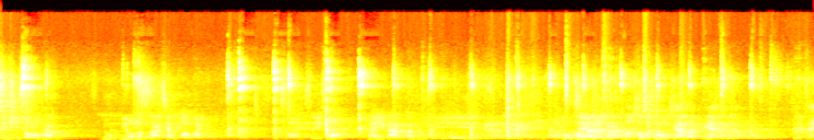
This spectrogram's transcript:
สี่สองครับ ลูกเดียวรักษาแชมป์ต่อไปสองสี่สองไม่ข้ามครับเอ๊ะขอ ตรงเขาใช่ไหมมาครับเขามาทวงแชมป์แล้วเปียกเพื่อให้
